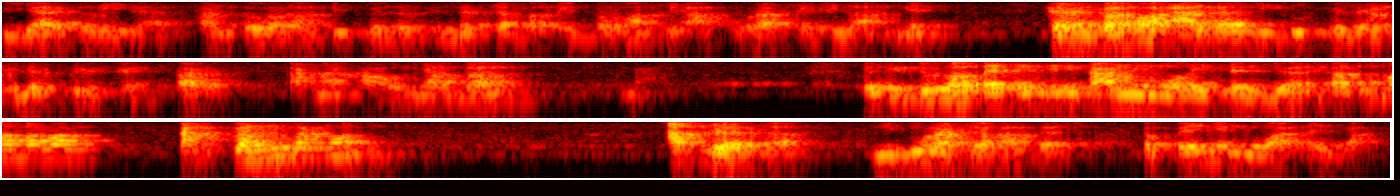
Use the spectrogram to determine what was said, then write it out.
Biar kelihatan bahwa Nabi benar-benar dapat informasi akurat dari langit. Dan bahwa adat itu benar-benar berdasar karena kaumnya bang. Jadi dulu setting ceritanya mulai janjian. Kasus masalah Ka'bah itu kan Abraha itu Raja Habas. Kepengen menguasai Ka'bah.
